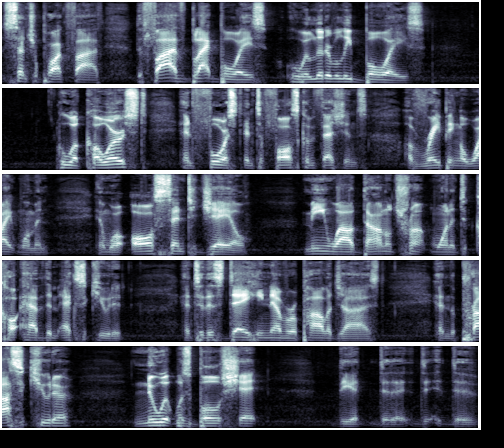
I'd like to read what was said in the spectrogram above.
Central Park Five, the five black boys who were literally boys who were coerced and forced into false confessions of raping a white woman and were all sent to jail. Meanwhile, Donald Trump wanted to have them executed. And to this day, he never apologized. And the prosecutor knew it was bullshit. The, the, the, the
